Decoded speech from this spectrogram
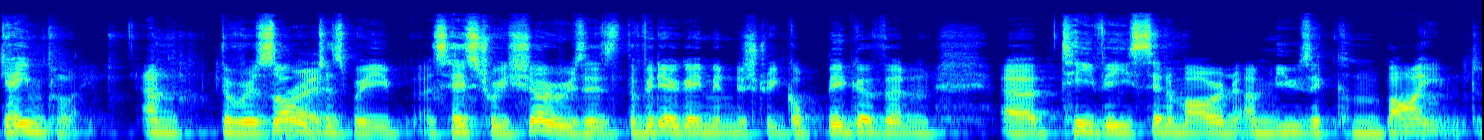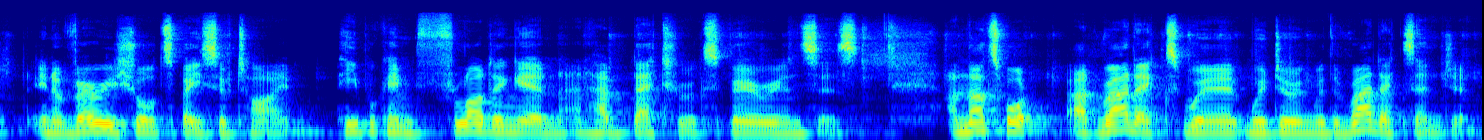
gameplay. And the result, right. as we as history shows, is the video game industry got bigger than uh, TV, cinema, and, and, music combined in a very short space of time. People came flooding in and had better experiences, and that's what at Radix we're we're doing with the Radix engine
